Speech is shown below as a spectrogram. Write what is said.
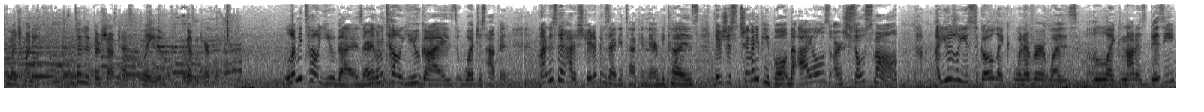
too much money. Sometimes the thrift shop tries to play you. You gotta be careful. Let me tell you guys, alright? Let me tell you guys what just happened honestly I had a straight up anxiety attack in there because there's just too many people. The aisles are so small. I usually used to go like whenever it was like not as busy.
